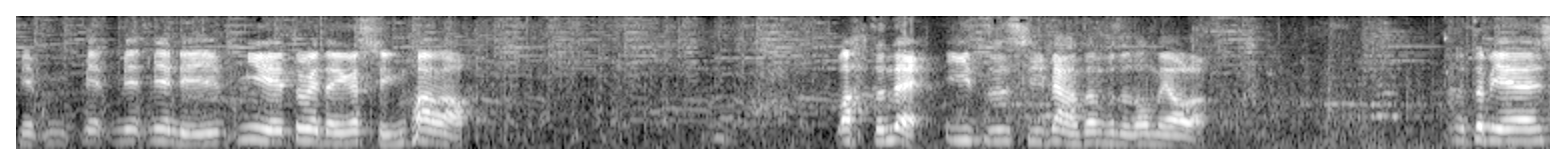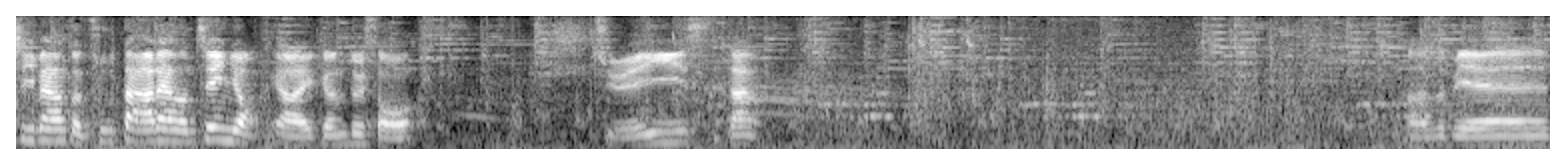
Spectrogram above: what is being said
面面面面临灭队的一个情况啊！哇，真的，一支西班牙征服者都没有了。那这边西班牙整出大量的剑勇，要来跟对手决一死战。那这边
